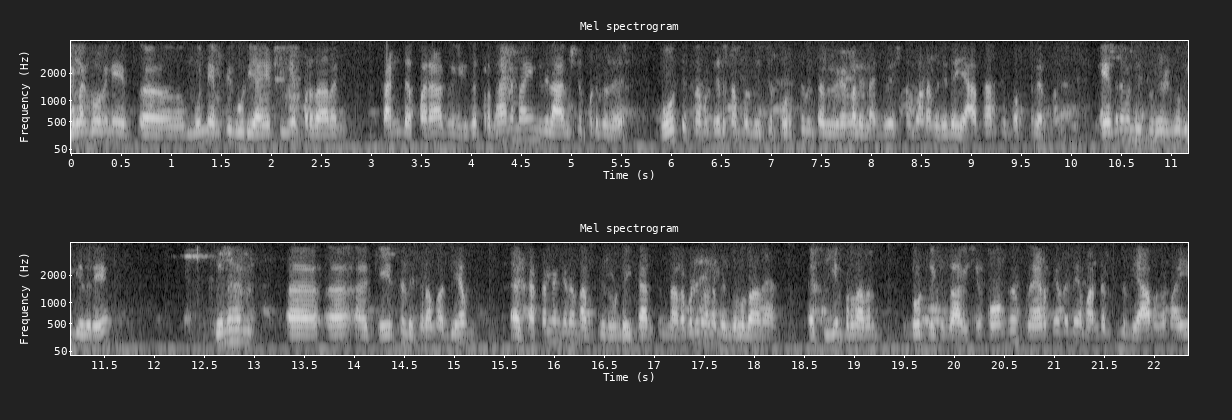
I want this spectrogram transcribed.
ഇളങ്കോവിനെ മുൻ എം പി കൂടിയായ ടി എം പ്രതാപൻ കണ്ട് പരാതി നൽകിയത് പ്രധാനമായും ഇതിൽ ആവശ്യപ്പെടുന്നത് വോട്ട് ക്രമക്കേട് സംബന്ധിച്ച് പുറത്തുവിട്ട വിവരങ്ങളിൽ അന്വേഷണം വേണം ഇതിന്റെ യാഥാർത്ഥ്യം പുറത്തു വരണം കേന്ദ്രമന്ത്രി സുരേഷ് ഗോപിക്കെതിരെ ക്രിമിനൽ കേസെടുക്കണം. അദ്ദേഹം ചട്ടലംഘനം നടത്തിയിട്ടുണ്ട്. ഇക്കാര്യത്തിൽ നടപടി വേണം എന്നുള്ളതാണ് ടി എം പ്രതാപൻ മുന്നോട്ട് വയ്ക്കുന്ന ആവശ്യം. കോൺഗ്രസ് നേരത്തെ തന്നെ മണ്ഡലത്തിൽ വ്യാപകമായി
